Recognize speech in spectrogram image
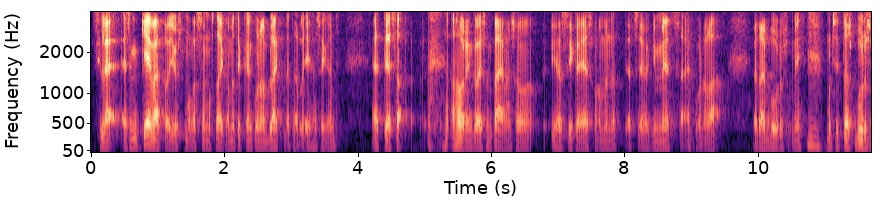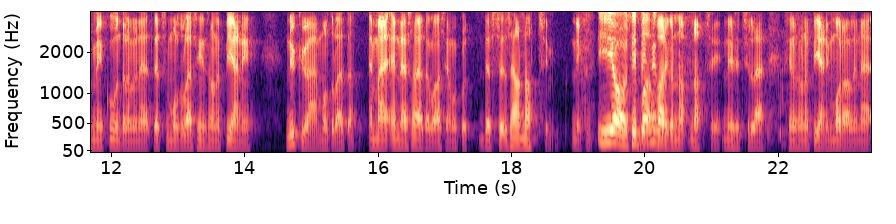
Sillä esimerkiksi kevät on just mulle semmoista aikaa, mä tykkään kuunnella black metalia ihan sikan. Että tiedätkö, aurinkoisen päivän se on ihan sika jes vaan mennä tiedätkö, johonkin metsään ja kuunnella jotain bursumia. Mm. Mutta sitten taas bursumin kuunteleminen, tiedätkö, mulla tulee siinä semmoinen pieni, nykyään mulla tulee, että en mä ennen edes ajatellut asiaa, mutta kun, tiedätkö, se, se on natsi, niin kuin joo, siinä, va- niinku- varkon na- natsi, niin sit sillä, siinä on semmoinen pieni moraalinen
